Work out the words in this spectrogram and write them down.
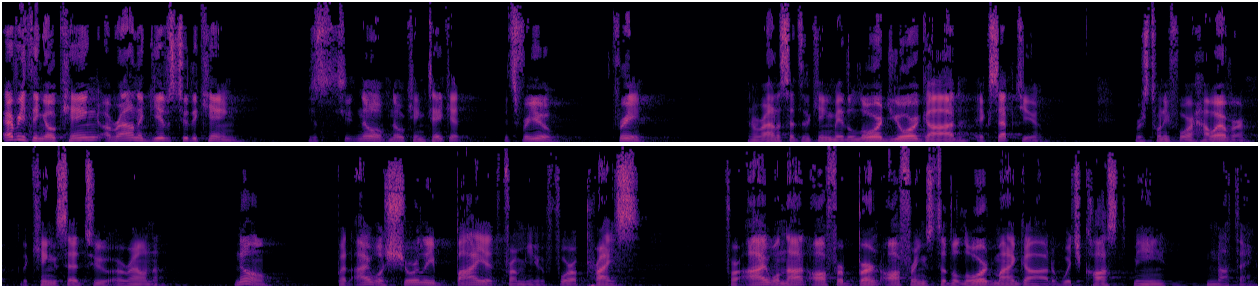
Everything, O king, Araunah gives to the king. Just, no, no, king, take it. It's for you, free. And Araunah said to the king, May the Lord your God accept you. Verse 24, however, the king said to Araunah, No, but I will surely buy it from you for a price. For I will not offer burnt offerings to the Lord my God, which cost me nothing.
